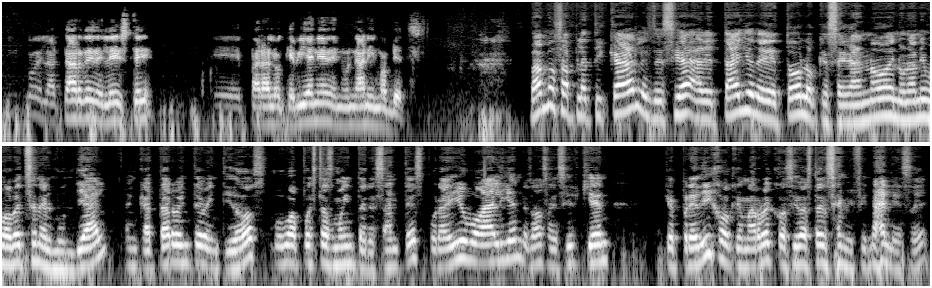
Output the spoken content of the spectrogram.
5 de la tarde del este eh, para lo que viene en Unánimo Bets? Vamos a platicar, les decía, a detalle de todo lo que se ganó en Unánimo Bets en el Mundial, en Qatar 2022. Hubo apuestas muy interesantes. Por ahí hubo alguien, les vamos a decir quién, que predijo que Marruecos iba a estar en semifinales. ¿eh?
